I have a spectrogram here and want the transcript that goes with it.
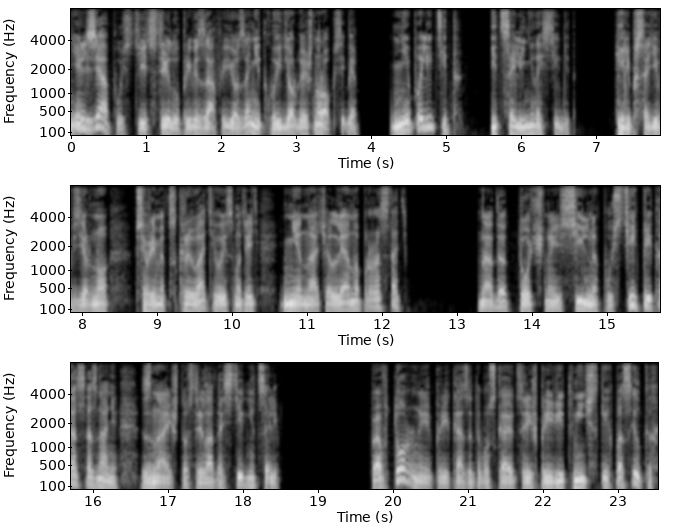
Нельзя пустить стрелу, привязав ее за нитку и дергая шнурок к себе. Не полетит и цели не достигнет. Или, посадив зерно, все время вскрывать его и смотреть, не начал ли оно прорастать. Надо точно и сильно пустить приказ сознания, зная, что стрела достигнет цели. Повторные приказы допускаются лишь при ритмических посылках,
